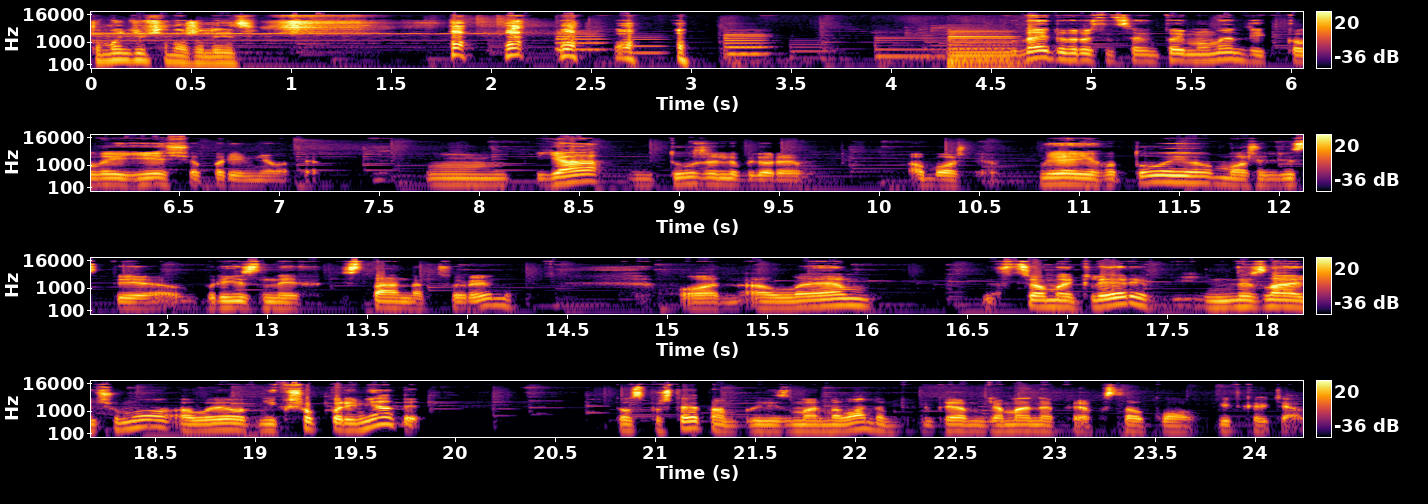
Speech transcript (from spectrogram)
Тому дівчина жаліється. Знаєте, друзі, це той момент, коли є що порівнювати. Я дуже люблю рибу. Обожнюю. Я її готую, можу їсти в різних станах цю рибу. От, але в цьому еклері не знаю чому, але от, якщо порівняти, то з паштетом і з мармеладом прям для мене прям став по відкриттям.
